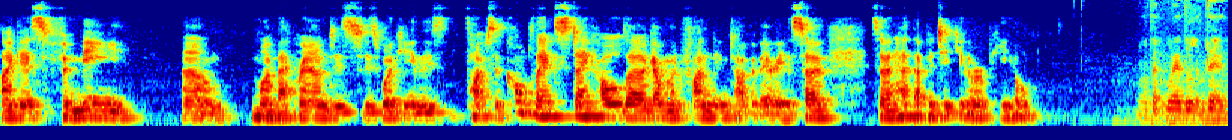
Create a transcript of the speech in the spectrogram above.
I guess, for me, um, my background is is working in these types of complex stakeholder government funding type of areas. So, so it had that particular appeal. Well, that we're, they're,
